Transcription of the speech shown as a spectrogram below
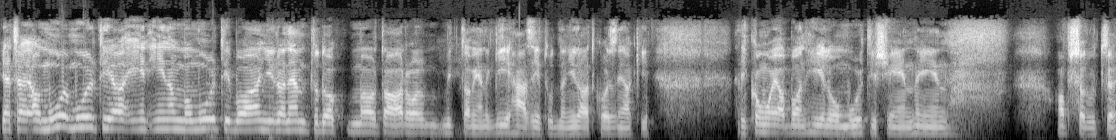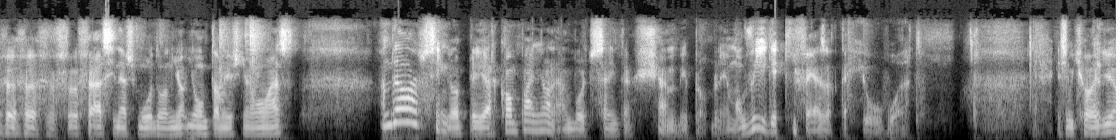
Illetve a mul- multia, én, én a multiba annyira nem tudok ott arról, mit tudom, ilyen GHZ tudna nyilatkozni, aki egy komolyabban Halo múlt én, én abszolút felszínes módon ny- nyomtam és nyomom ezt. De a single player kampányra nem volt szerintem semmi probléma. A vége kifejezetten jó volt. És Úgyhogy...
